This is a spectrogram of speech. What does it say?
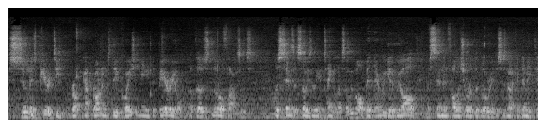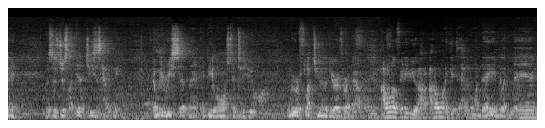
As soon as purity brought, got brought into the equation, meaning the burial of those little foxes, those sins that so easily entangle us. And we've all been there. We get it. We all have sinned and fallen short of the glory. This is not a condemning thing. This is just like, yeah, Jesus, help me. And we reset, man, and be launched into you. We reflect you into the earth right now. I don't know if any of you, I, I don't want to get to heaven one day and be like, man,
